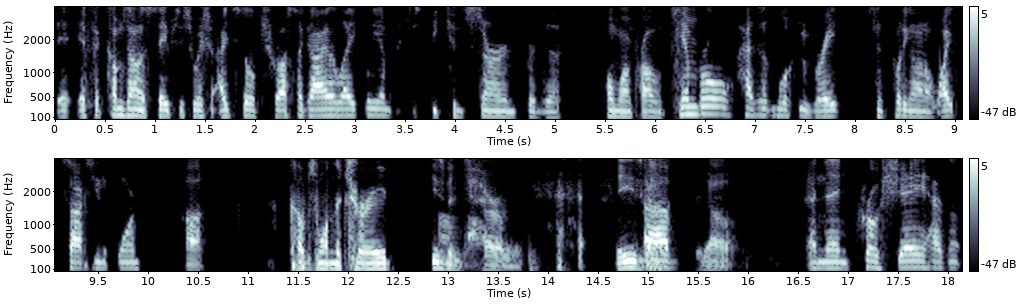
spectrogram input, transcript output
if it comes down to a safe situation, I'd still trust a guy like Liam. I'd just be concerned for the home run problem. Kimbrel hasn't looked great since putting on a White Sox uniform. Uh, Cubs won the trade. He's been terrible. He's got it out. And then Crochet hasn't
